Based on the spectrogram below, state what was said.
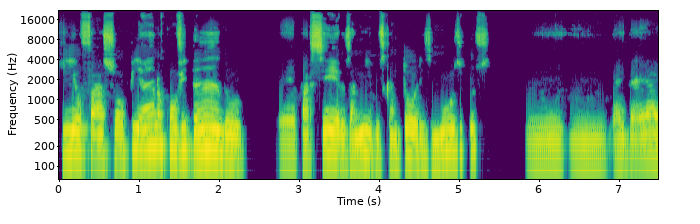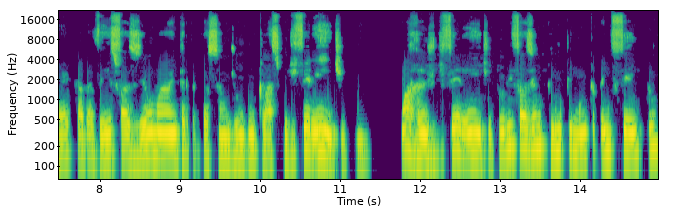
que eu faço ao piano, convidando é, parceiros, amigos, cantores músicos. E, e, a ideia é cada vez fazer uma interpretação de um, um clássico diferente, com um arranjo diferente, tudo, e fazer um clipe muito bem feito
